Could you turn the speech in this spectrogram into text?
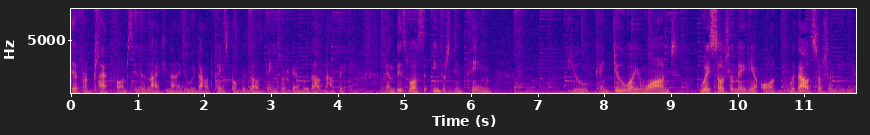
different platforms in the 1990s without Facebook, without Instagram, without nothing. And this was the interesting thing. You can do what you want with social media or without social media.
